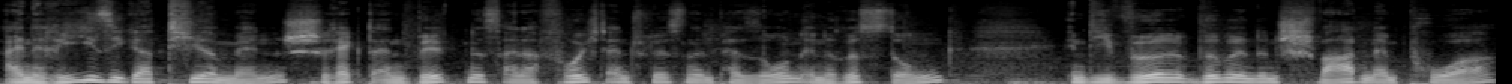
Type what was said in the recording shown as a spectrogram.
Ein riesiger Tiermensch reckt ein Bildnis einer furchteinflößenden Person in Rüstung in die wir wirbelnden Schwaden empor,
